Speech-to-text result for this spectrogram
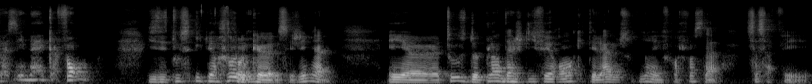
vas-y, mec, à fond. Ils étaient tous hyper chauds, donc euh, c'est génial. Et euh, tous de plein d'âges différents qui étaient là à me soutenir et franchement, ça, ça, ça fait,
